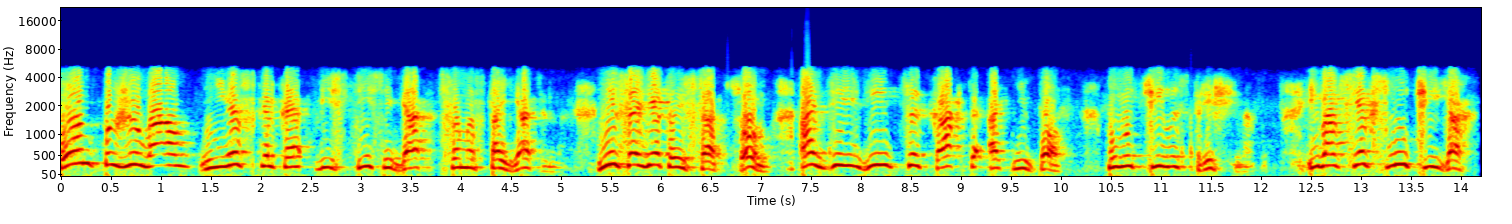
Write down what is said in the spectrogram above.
Он пожелал несколько вести себя самостоятельно, не советуясь с отцом, а делиться как-то от него. Получилась трещина. И во всех случаях,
